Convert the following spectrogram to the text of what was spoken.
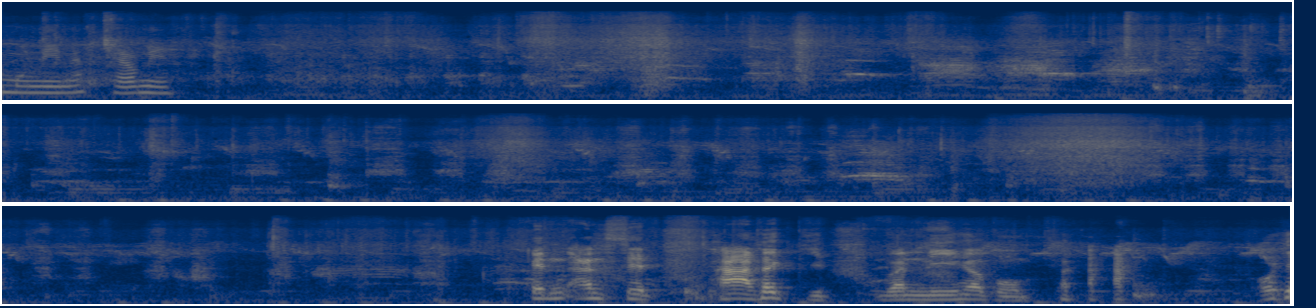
เอามึงนี้นะแถวนี้เป็นอันเสร็จภารกิจวันนี้ครับผม โอเค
